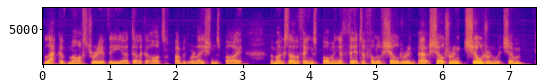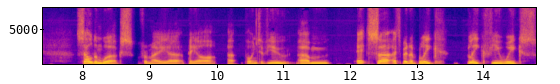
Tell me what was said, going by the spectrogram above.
lack of mastery of the delicate arts of public relations by amongst other things, bombing a theatre full of sheltering, sheltering children, which um, seldom works from a PR point of view. Um, it's uh, it's been a bleak bleak few weeks.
